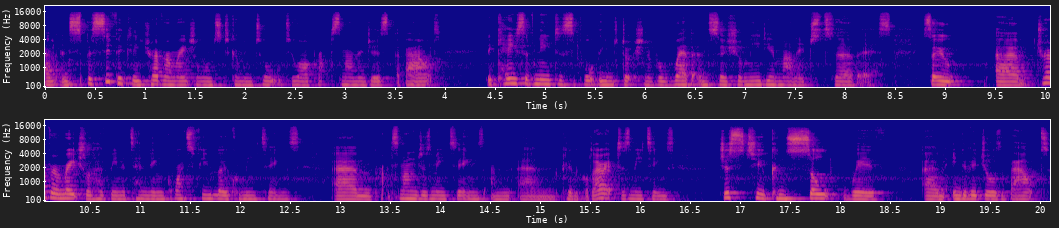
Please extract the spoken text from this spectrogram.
Um, and specifically, Trevor and Rachel wanted to come and talk to our practice managers about the case of need to support the introduction of a web and social media managed service. So, um, Trevor and Rachel have been attending quite a few local meetings, um, practice managers meetings, and um, clinical directors meetings, just to consult with um, individuals about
